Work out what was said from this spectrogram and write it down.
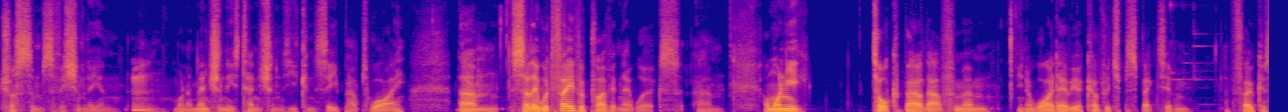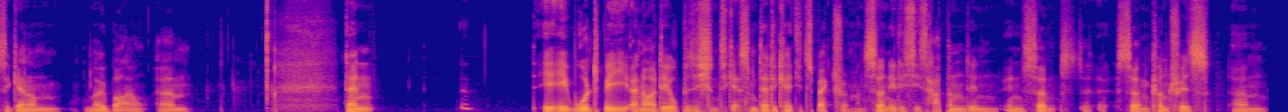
trust them sufficiently, and, mm. and when I mention these tensions, you can see perhaps why. Um, so they would favour private networks, um, and when you talk about that from a um, you know wide area coverage perspective and focus again on mobile, um, then it, it, would be an ideal position to get some dedicated spectrum. And certainly this has happened in, in certain, certain countries. Um,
